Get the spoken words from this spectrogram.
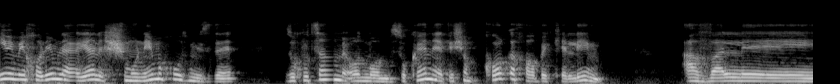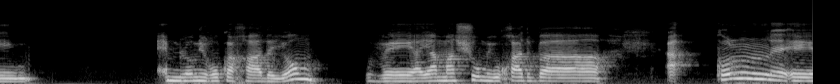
אם הם יכולים להגיע ל-80% מזה, זו קבוצה מאוד מאוד מסוכנת, יש שם כל כך הרבה כלים, אבל uh, הם לא נראו ככה עד היום, והיה משהו מיוחד ב... כל אה,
